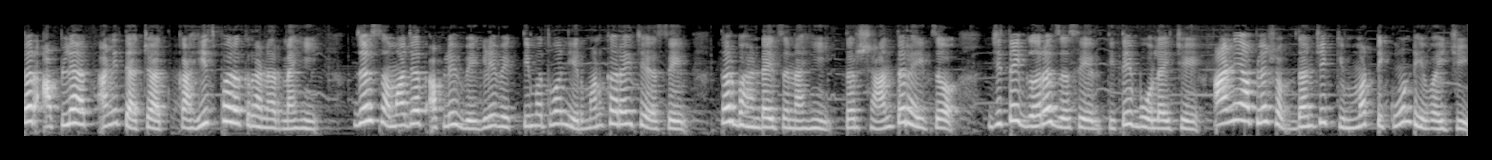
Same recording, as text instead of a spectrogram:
तर आपल्यात आणि त्याच्यात काहीच फरक राहणार नाही. जर समाजात आपले वेगळे व्यक्तिमत्व निर्माण करायचे असेल तर भांडायचं नाही तर शांत राहायचं. जिथे गरज असेल तिथे बोलायचे आणि आपल्या शब्दांची किंमत टिकवून ठेवायची.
